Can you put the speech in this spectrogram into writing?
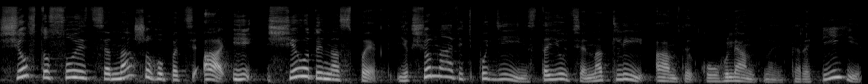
Що стосується нашого пацієнта, і ще один аспект: якщо навіть події стаються на тлі антикоагулянтної терапії,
